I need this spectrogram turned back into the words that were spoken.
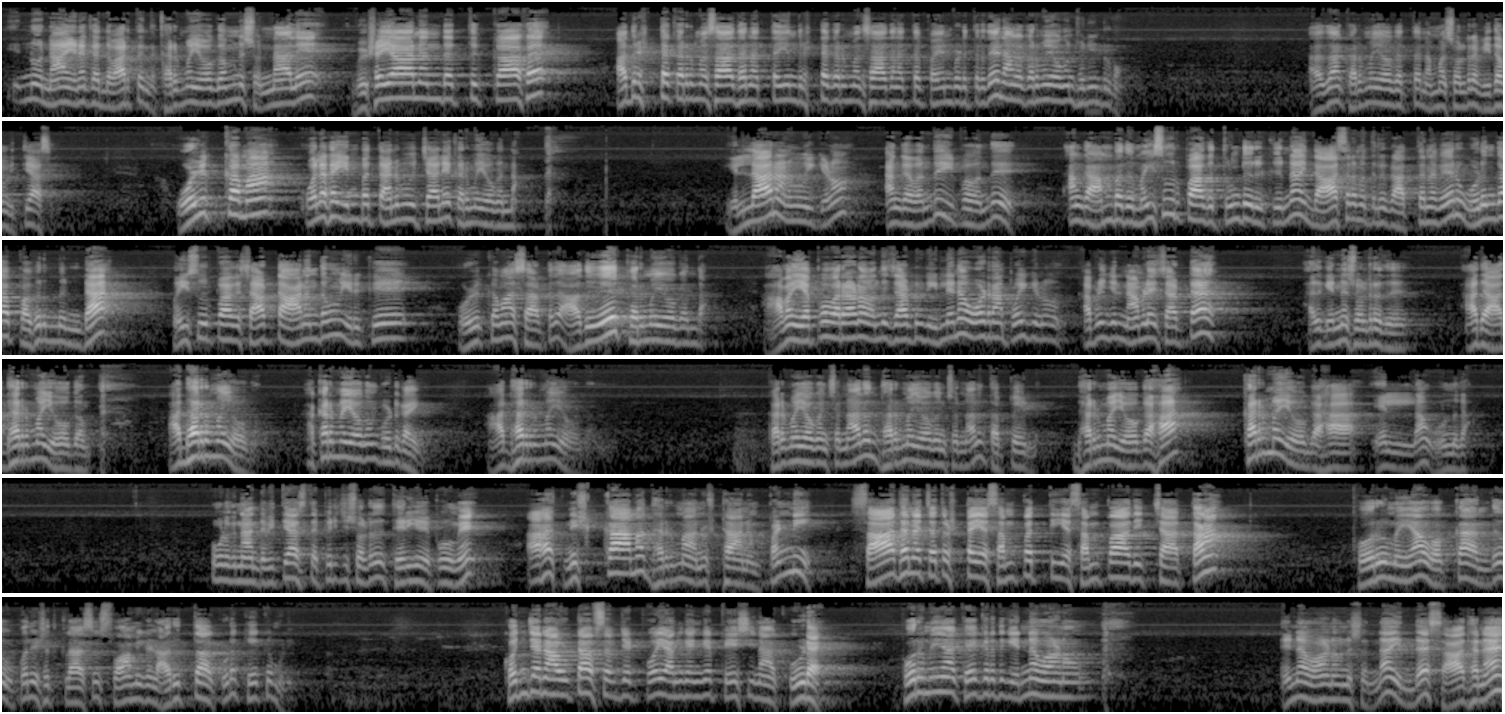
இன்னும் நான் எனக்கு அந்த வார்த்தை இந்த கர்மயோகம்னு சொன்னாலே விஷயானந்தத்துக்காக அதிருஷ்ட கர்ம சாதனத்தையும் திருஷ்ட கர்ம சாதனத்தை பயன்படுத்துகிறதே நாங்கள் கர்மயோகம்னு சொல்லிகிட்டு இருக்கோம். அதுதான் கர்மயோகத்தை நம்ம சொல்கிற விதம் வித்தியாசம். ஒழுக்கமாக உலக இன்பத்தை அனுபவித்தாலே கர்மயோகம்தான். எல்லாரும் அனுபவிக்கணும். அங்கே வந்து இப்போ வந்து அங்கே ஐம்பது மைசூர் பாகு துண்டு இருக்குன்னா இந்த ஆசிரமத்தில் இருக்கிற அத்தனை பேரும் ஒழுங்காக பகிர்ந்துண்டா மைசூர் பாகு சாப்பிட்ட ஆனந்தமும் இருக்குது ஒழுக்கமாக சாப்பிட்டது அதுவே கர்மயோகம்தான். அவன் எப்போ வரானோ வந்து சாப்பிட்டு இல்லைன்னா ஓடுறான் போய்க்கணும் அப்படின்னு சொல்லி நாமளே சாப்பிட்டா அதுக்கு என்ன சொல்கிறது அது அதர்ம யோகம். அதர்ம யோகம். அகர்ம யோகம் போட்டுக்காய். அதர்ம யோகம். கர்மயோகம் சொன்னாலும் தர்ம யோகம் சொன்னாலும் தப்பே இல்லை. தர்ம யோகா கர்மயோகா எல்லாம் ஒன்று தான் உங்களுக்கு நான் இந்த வித்தியாசத்தை பிரித்து சொல்கிறது தெரியும் எப்பவுமே. ஆக நிஷ்காம தர்ம அனுஷ்டானம் பண்ணி சாதன சதுஷ்டய சம்பத்தியை சம்பாதிச்சாதான் பொறுமையாக உக்காந்து உபனிஷத் கிளாஸு சுவாமிகள் அறுத்தா கூட கேட்க முடியும். கொஞ்சம் நான் அவுட் ஆஃப் சப்ஜெக்ட் போய் அங்கங்கே பேசினா கூட பொறுமையாக கேட்குறதுக்கு என்ன வேணும்? என்ன வேணும்னு சொன்னால் இந்த சாதனை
